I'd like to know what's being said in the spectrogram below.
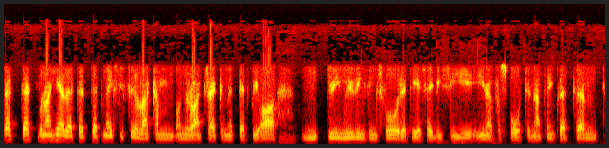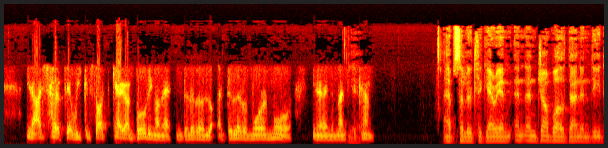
that that when I hear that that that makes me feel like I'm on the right track and that that we are doing moving things forward at the SABC, you know, for sport. And I think that um, you know I just hope that we can start carry on building on that and deliver deliver more and more, you know, in the months yeah. to come. Absolutely, Gary, and, and, and job well done indeed.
